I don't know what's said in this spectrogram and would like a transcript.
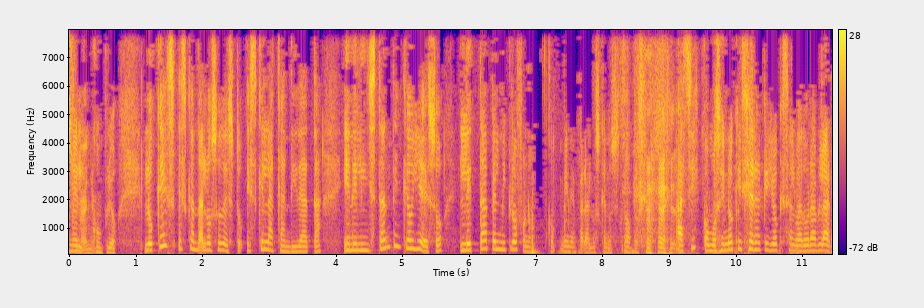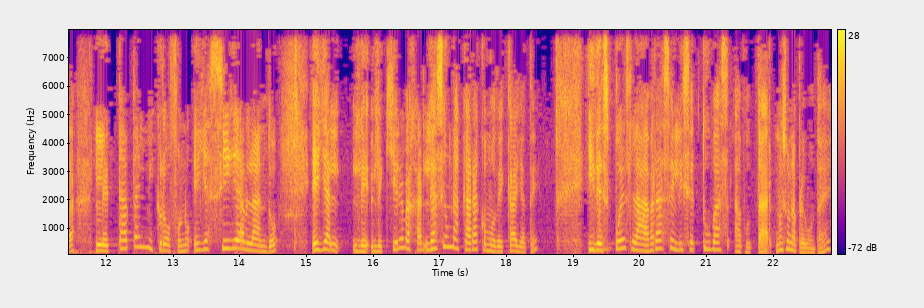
me lo cumplió. Lo que es escandaloso de esto es que la candidata, en el instante en que oye eso, le tapa el micrófono. miren, para los que nos... No, pues, así, como si no quisiera que yo, que Salvador hablara, le tapa el micrófono, ella sigue hablando, ella le, quiere bajar, le hace una cara como de cállate y después la abraza y le dice, tú vas a votar. No es una pregunta, ¿eh?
